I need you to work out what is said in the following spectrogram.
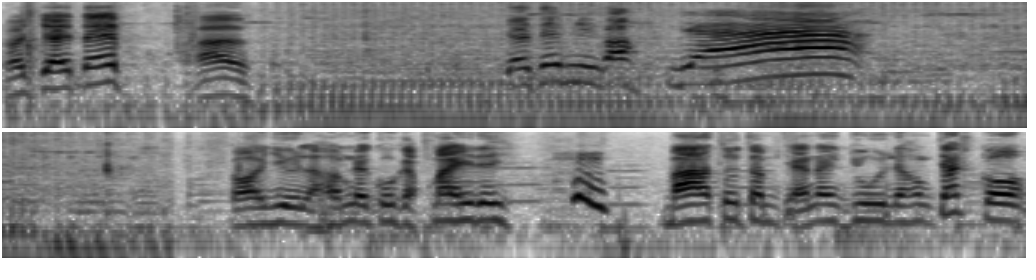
Rồi chơi tiếp. Ờ chơi tiếp đi con. Dạ Coi như là hôm nay cô gặp may đi. Ba tôi tâm trạng đang vui nên không trách cô.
